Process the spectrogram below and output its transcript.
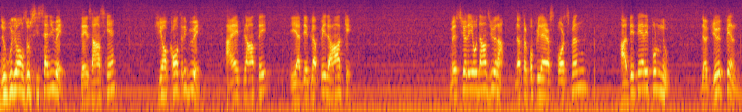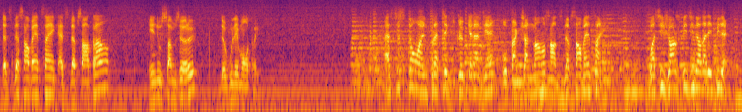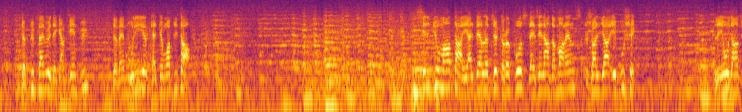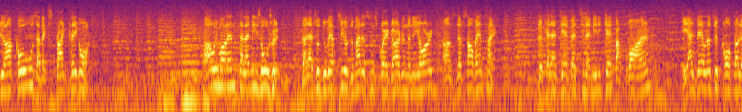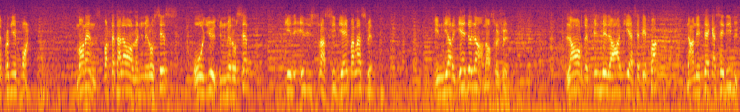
Nous voulons aussi saluer des anciens qui ont contribué à implanter et à développer le hockey. Monsieur Léo Dandurand, notre populaire sportsman, a déterré pour nous de vieux films de 1925 à 1930 et nous sommes heureux de vous les montrer. Assistons à une pratique du club canadien au parc Jeanne-Mance en 1925. Voici Georges Vézina dans les. Le plus fameux des gardiens de but devait mourir quelques mois plus tard. Silvio Manta et Albert Leduc repoussent les élans de Morens, Jolia et Boucher. Léo d'Endurant cause avec Sprague Claiborne. Howie Morens à la mise au jeu dans la joute d'ouverture du Madison Square Garden de New York en 1925. Le Canadien battit l'Américain par 3 à 1 et Albert Leduc compta le premier point. Morens portait alors le numéro 6 au lieu du numéro 7 qu'il illustra si bien par la suite. Il n'y a rien de lent dans ce jeu. L'art de filmer le hockey à cette époque n'en était qu'à ses débuts.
